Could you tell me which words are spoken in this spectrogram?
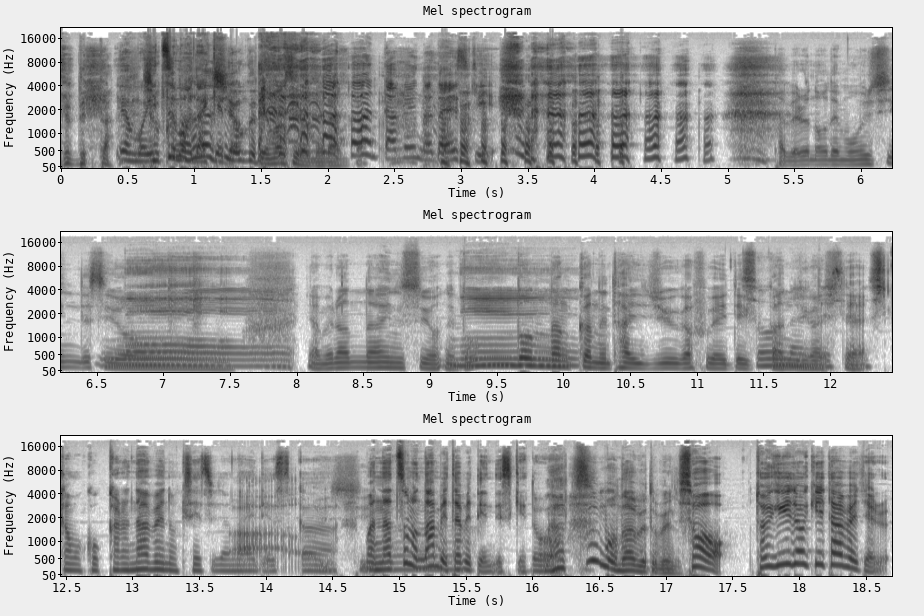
出た。いやもういつもだけど食の話よく出ますよね。食べるの大好き。食べるのでも美味しいんですよ。ねやめらんないんですよね。どんどんなんかね、体重が増えていえ。く感じがして。しかもこっから鍋の季節じゃないですかまあ夏も鍋食べてんですけど。夏も鍋食べるんですそう。時々食べてる。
